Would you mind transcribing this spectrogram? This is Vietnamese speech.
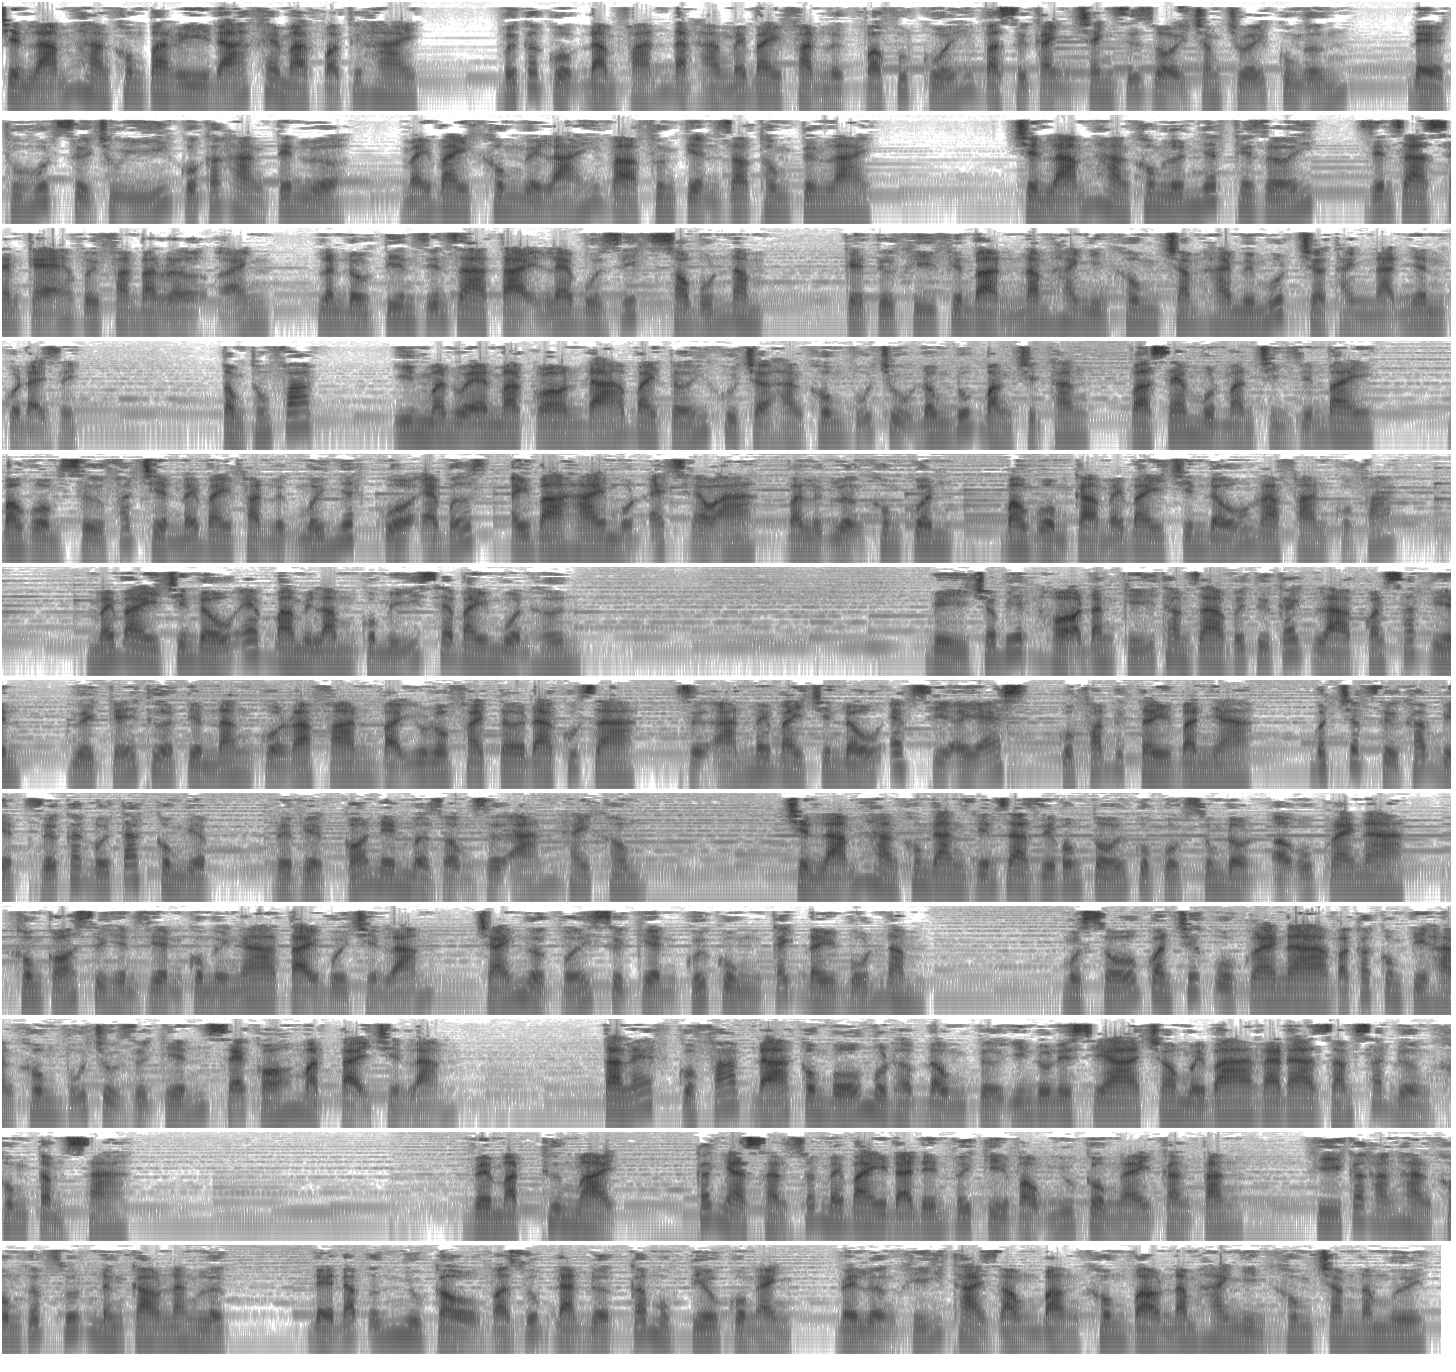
Triển lãm hàng không Paris đã khai mạc vào thứ hai, với các cuộc đàm phán đặt hàng máy bay phản lực vào phút cuối và sự cạnh tranh dữ dội trong chuỗi cung ứng, để thu hút sự chú ý của các hàng tên lửa, máy bay không người lái và phương tiện giao thông tương lai. Triển lãm hàng không lớn nhất thế giới, diễn ra xen kẽ với Farnborough ở Anh, lần đầu tiên diễn ra tại Le Bourget sau 4 năm, kể từ khi phiên bản năm 2021 trở thành nạn nhân của đại dịch. Tổng thống Pháp, Emmanuel Macron đã bay tới khu chợ hàng không vũ trụ đông đúc bằng trực thăng và xem một màn trình diễn bay, bao gồm sự phát triển máy bay phản lực mới nhất của Airbus A321XLA và lực lượng không quân, bao gồm cả máy bay chiến đấu Rafale của Pháp. Máy bay chiến đấu F-35 của Mỹ sẽ bay muộn hơn. Bỉ cho biết họ đăng ký tham gia với tư cách là quan sát viên, người kế thừa tiềm năng của Rafale và Eurofighter đa quốc gia, dự án máy bay chiến đấu FCAS của Pháp Đức Tây Ban Nha, bất chấp sự khác biệt giữa các đối tác công nghiệp, về việc có nên mở rộng dự án hay không. Triển lãm hàng không đang diễn ra dưới bóng tối của cuộc xung đột ở Ukraine, không có sự hiện diện của người Nga tại buổi triển lãm, trái ngược với sự kiện cuối cùng cách đây 4 năm. Một số quan chức Ukraine và các công ty hàng không vũ trụ dự kiến sẽ có mặt tại triển lãm. Thales của Pháp đã công bố một hợp đồng từ Indonesia cho 13 radar giám sát đường không tầm xa. Về mặt thương mại, các nhà sản xuất máy bay đã đến với kỳ vọng nhu cầu ngày càng tăng, khi các hãng hàng không gấp rút nâng cao năng lực, để đáp ứng nhu cầu và giúp đạt được các mục tiêu của ngành về lượng khí thải dòng bằng không vào năm 2050.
